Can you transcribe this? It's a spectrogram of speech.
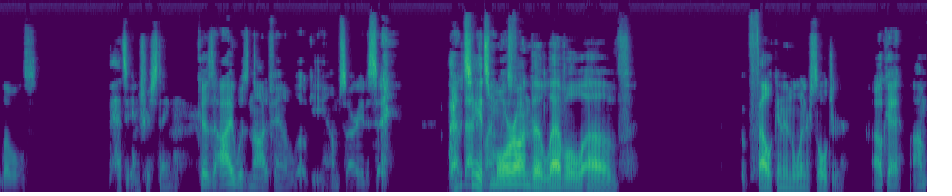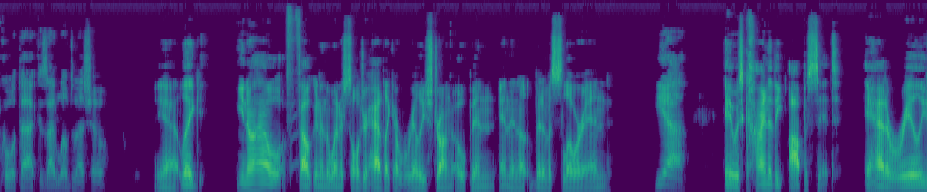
levels? That's interesting. Because I was not a fan of Loki. I'm sorry to say. I would say it's more on the level of Falcon and the Winter Soldier. Okay, I'm cool with that because I loved that show. Yeah, like you know how Falcon and the Winter Soldier had like a really strong open and then a bit of a slower end. Yeah, It was kind of the opposite. It had a really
